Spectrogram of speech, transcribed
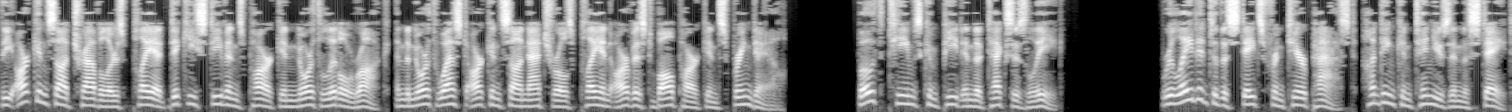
The Arkansas Travelers play at Dickey Stephens Park in North Little Rock, and the Northwest Arkansas Naturals play in Arvest Ballpark in Springdale. Both teams compete in the Texas League. Related to the state's frontier past, hunting continues in the state.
